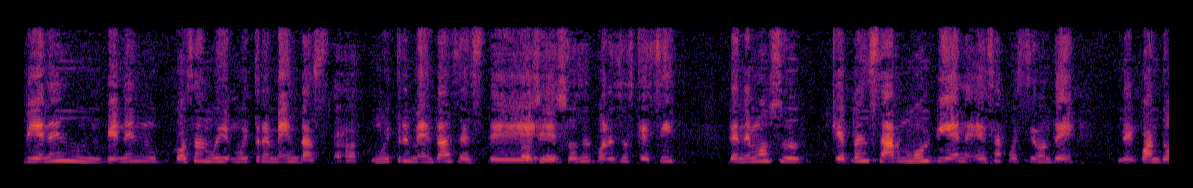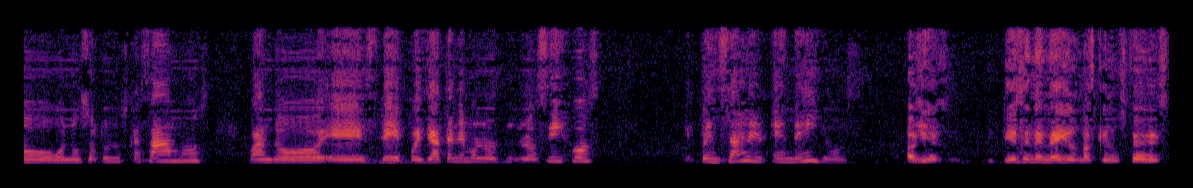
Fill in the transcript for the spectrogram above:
vienen vienen cosas muy muy tremendas. Ajá. muy tremendas, este, es. entonces por eso es que sí tenemos eh, que pensar muy bien esa cuestión de, de cuando nosotros nos casamos, cuando este, pues ya tenemos los, los hijos, pensar en, en ellos. Así es. Piensen en ellos más que en ustedes.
